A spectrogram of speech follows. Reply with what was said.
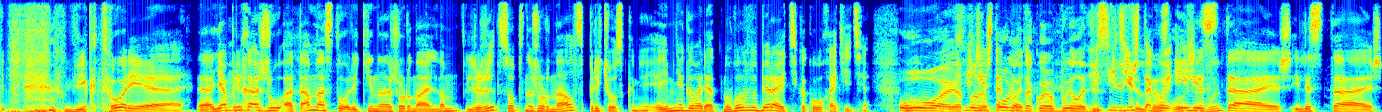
Виктория! Я прихожу, а там на столике на журнальном лежит, собственно, журнал с прическами. И мне говорят, ну вы выбираете, какую хотите. Ой, я тоже помню, такое было, И сидишь такой, и листаешь, и листаешь.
